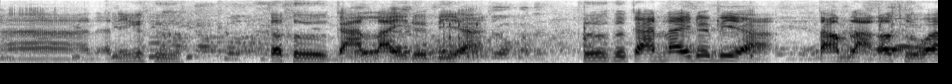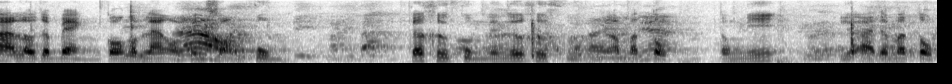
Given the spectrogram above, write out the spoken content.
อ่าอันอันนี้ก็คือก็คือการไล่ด้วยเบี้ย คือคือการไล่ด้วยเบี้ย ตามหลักก็คือว่าเราจะแบ่งกองกำลังออกเป็น 2 กลุ่ม ก็คือกลุ่มหนึ่งก็คือขุนเอามาตบตรงนี้ หรืออาจจะมาตบ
